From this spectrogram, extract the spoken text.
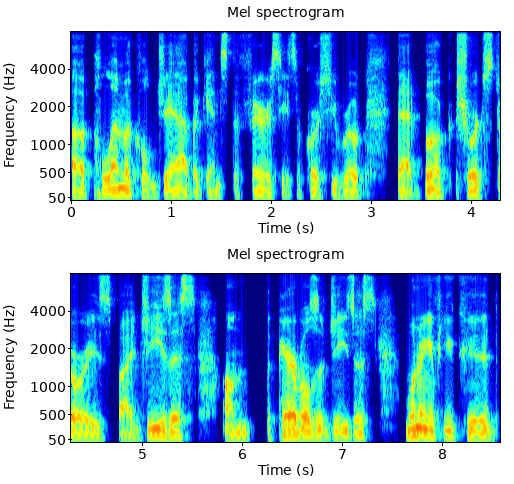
a, polemical jab against the Pharisees. Of course, you wrote that book, Short Stories by Jesus, on the parables of Jesus. I'm wondering if you could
